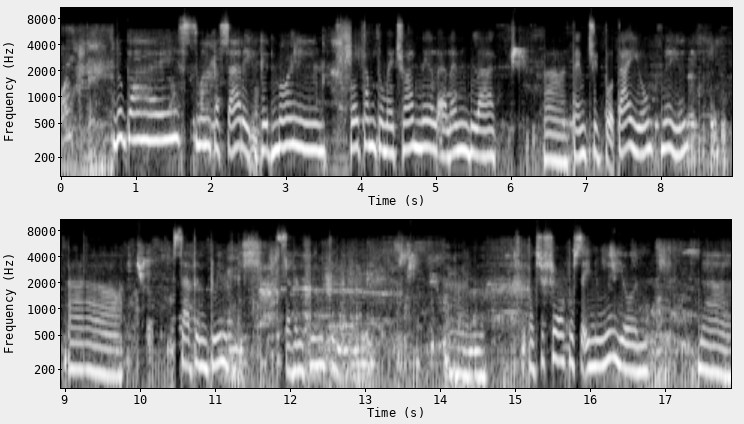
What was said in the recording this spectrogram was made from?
Hello guys, mga kasari, good morning. Welcome to my channel, Alan Black. Ah, time check po tayo ngayon. Ah, 7.20. 7.20. Um, Pag-share ko sa inyo ngayon na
